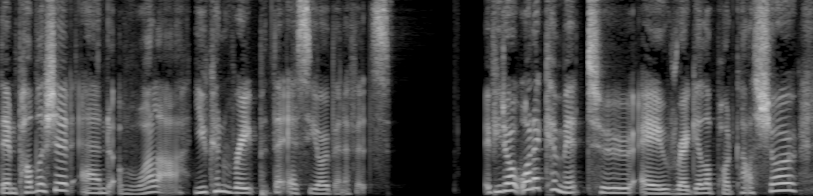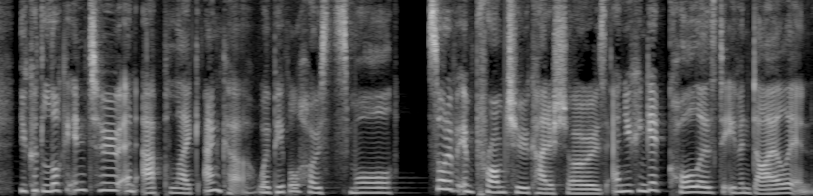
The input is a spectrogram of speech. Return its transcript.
Then publish it, and voila, you can reap the SEO benefits. If you don't want to commit to a regular podcast show, you could look into an app like Anchor, where people host small, sort of impromptu kind of shows, and you can get callers to even dial in.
